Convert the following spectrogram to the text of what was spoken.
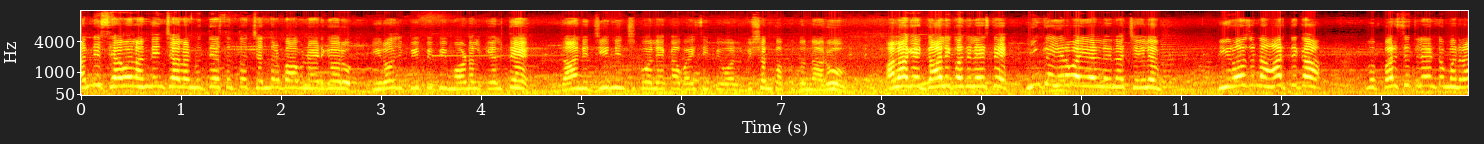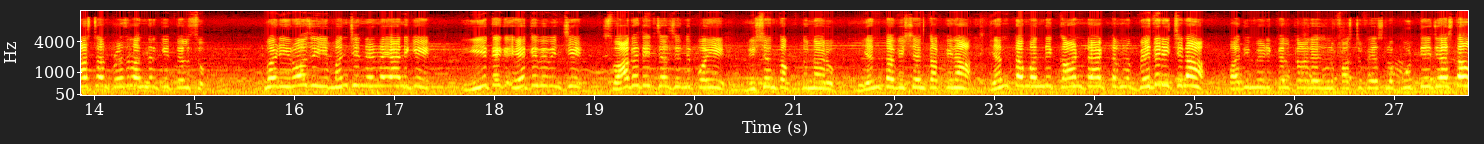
అన్ని సేవలు అందించాలన్న ఉద్దేశంతో చంద్రబాబు నాయుడు గారు ఈరోజు పీపీపీ మోడల్కి వెళ్తే దాన్ని జీర్ణించుకోలేక వైసీపీ వాళ్ళు విషం కక్కుతున్నారు. అలాగే గాలి వదిలేస్తే ఇంకా ఇరవై ఏళ్ళైనా చేయలేం. ఈ రోజున ఆర్థిక పరిస్థితులు ఏంటో మన రాష్ట్ర ప్రజలందరికీ తెలుసు. మరి ఈరోజు ఈ మంచి నిర్ణయానికి ఏక ఏకీభవించి స్వాగతించాల్సింది పోయి విషం కప్పుతున్నారు ఎంత విషం కప్పినా ఎంతమంది కాంట్రాక్టర్ను కాంట్రాక్టర్లు బెదిరించినా పది మెడికల్ కాలేజీలు ఫస్ట్ ఫేజ్లో పూర్తి చేస్తాం.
